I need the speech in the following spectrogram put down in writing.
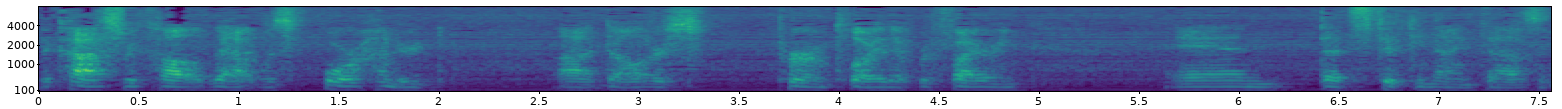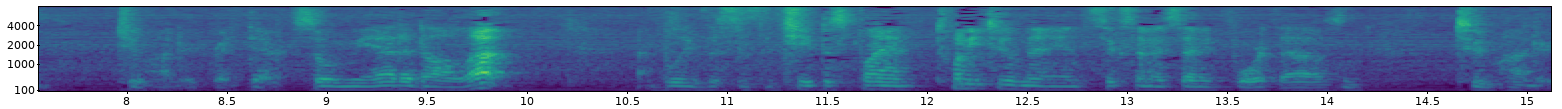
The cost, recall, that was $400 uh, per employee that we're firing. And that's 59,200 right there. So when we add it all up, I believe this is the cheapest plan, twenty-two million six hundred seventy-four thousand two hundred.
